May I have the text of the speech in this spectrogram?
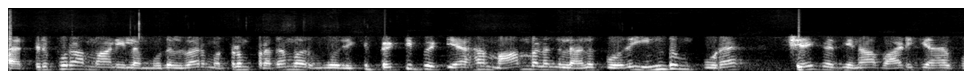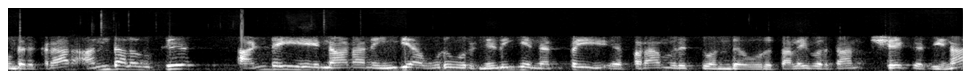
அஹ், திரிபுரா மாநில முதல்வர் மற்றும் பிரதமர் மோடிக்கு பெட்டி பெட்டியாக மாம்பழங்கள் அனுப்புவதை இன்றும் கூட ஷேக் ஹசீனா வாடிக்கையாக கொண்டிருக்கிறார். அந்த அளவுக்கு அண்டை நாடான இந்தியாவோடு ஒரு நெருங்கிய நட்பை பராமரித்து வந்த ஒரு தலைவர் தான் ஷேக் ஹசீனா.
